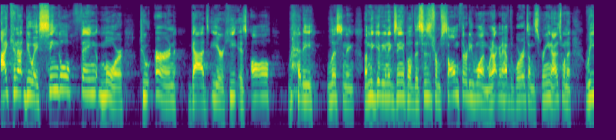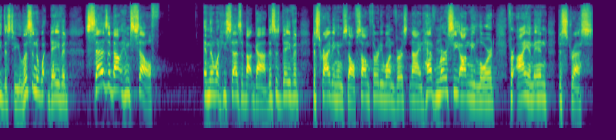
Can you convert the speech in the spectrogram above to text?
I cannot do a single thing more to earn God's ear. He is already listening. Let me give you an example of this. This is from Psalm 31. We're not going to have the words on the screen. I just want to read this to you. Listen to what David says about himself and then what he says about God. This is David describing himself. Psalm 31, verse 9 Have mercy on me, Lord, for I am in distress.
